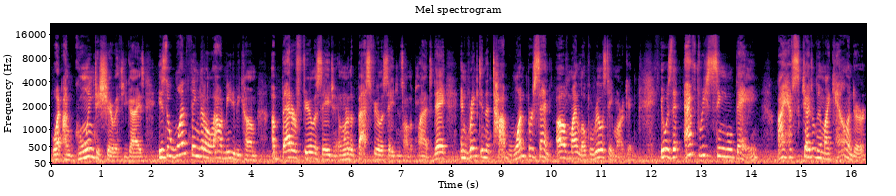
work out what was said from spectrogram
What I'm going to share with you guys is the one thing that allowed me to become a better fearless agent and one of the best fearless agents on the planet today and ranked in the top 1% of my local real estate market. It was that every single day I have scheduled in my calendar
